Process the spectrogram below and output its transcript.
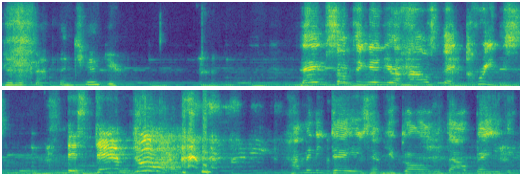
Little Goblin Jr. Name something in your house that creaks. This damn door. How many days have you gone without bathing?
